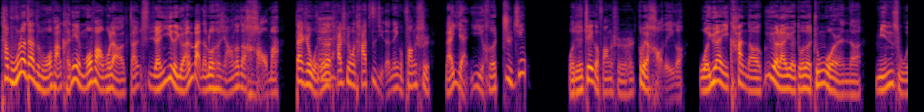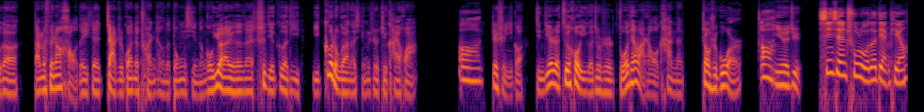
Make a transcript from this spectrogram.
他无论再怎么模仿，肯定也模仿不了咱仁义的原版的骆驼祥子的好嘛。但是我觉得他是用他自己的那个方式来演绎和致敬，我觉得这个方式是特别好的一个。我愿意看到越来越多的中国人的民族的咱们非常好的一些价值观的传承的东西，能够越来越多在世界各地以各种各样的形式去开花。哦这是一个。紧接着最后一个就是昨天晚上我看的《赵氏孤儿哦》，音乐剧，新鲜出炉的点评，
